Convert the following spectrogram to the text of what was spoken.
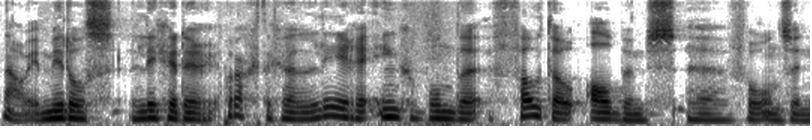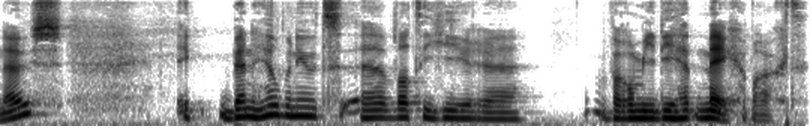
Nou, inmiddels liggen er prachtige leren ingebonden fotoalbums uh, voor onze neus. Ik ben heel benieuwd wat die hier, waarom je die hebt meegebracht.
